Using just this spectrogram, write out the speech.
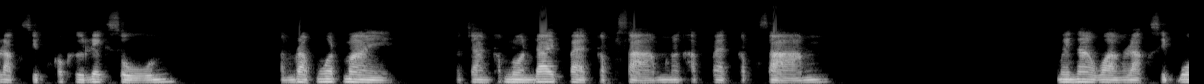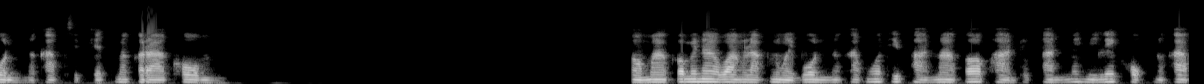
หลักสิบก็คือเลขศูนย์สำหรับงวดใหม่ อาจารย์คำนวณได้แปดกับสามนะครับแปดกับสามไม่น่าวางหลักสิบบนนะครับสิบเจ็ดมกราคม ต่อมาก็ไม่น่าวางหลักหน่วยบนนะครับ งวดที่ผ่านมาก็ผ่านทุกท่านไม่มีเลขหกนะครับ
